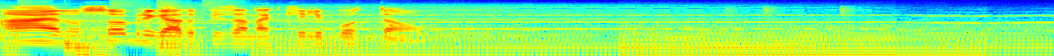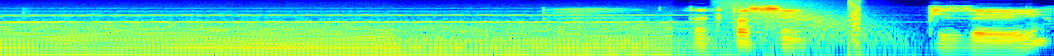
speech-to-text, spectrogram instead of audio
Ah, eu não sou obrigado a pisar naquele botão. Então, tipo assim. Pisei.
